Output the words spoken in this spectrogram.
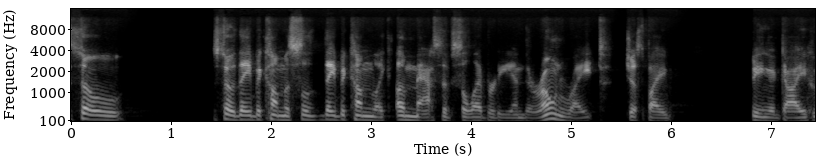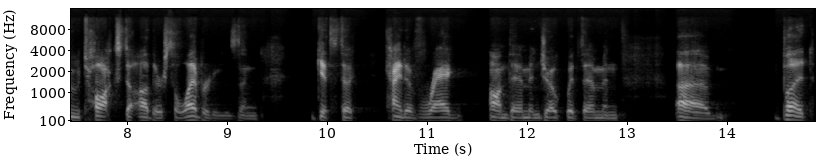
so so they become a they become like a massive celebrity in their own right just by being a guy who talks to other celebrities and gets to kind of rag on them and joke with them and um but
